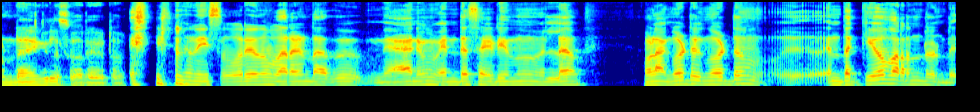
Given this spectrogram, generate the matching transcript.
ഉണ്ടായെങ്കിൽ സോറി കേട്ടോ. ഇല്ല നീ സോറി ഒന്നും പറയണ്ട. അത് ഞാനും എന്റെ സൈഡിൽ നിന്നും എല്ലാം നമ്മൾ അങ്ങോട്ടും ഇങ്ങോട്ടും എന്തൊക്കെയോ പറഞ്ഞിട്ടുണ്ട്.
